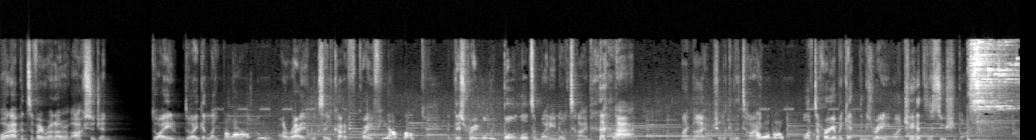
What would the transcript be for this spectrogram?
What happens if I run out of oxygen? Do I do I get like more? Ooh, all right. Looks like you caught a, quite a few. At this rate, we'll be boatloads of money in no time. my my, we should look at the time. We'll have to hurry up and get things ready. Why don't you hit the sushi bus?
